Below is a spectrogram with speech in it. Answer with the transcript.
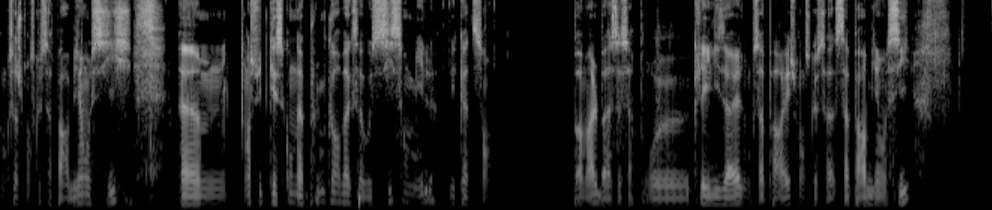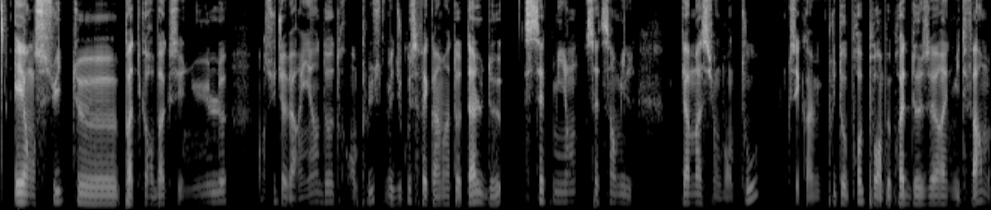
Donc ça, je pense que ça part bien aussi. ensuite, qu'est-ce qu'on a? Plume Corbac, ça vaut 600 000, les 400. Pas mal, bah ça sert pour clé Elisael, donc ça pareil, je pense que ça, ça part bien aussi. Et ensuite, pas de Corbac, c'est nul. Ensuite, j'avais rien d'autre en plus, mais du coup, ça fait quand même un total de 7 700 000 Kama si on vend tout. Donc c'est quand même plutôt propre pour à peu près 2h30 de farm.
